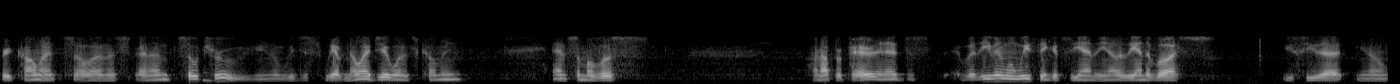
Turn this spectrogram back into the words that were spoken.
Great comment. So and it's and it's so true. You know, we just we have no idea when it's coming, and some of us are not prepared. And it just, but even when we think it's the end, you know, the end of us, you see that you know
